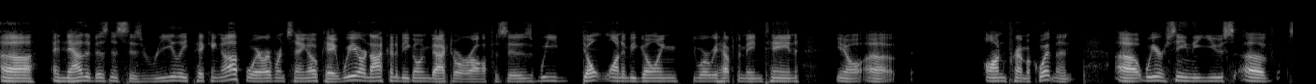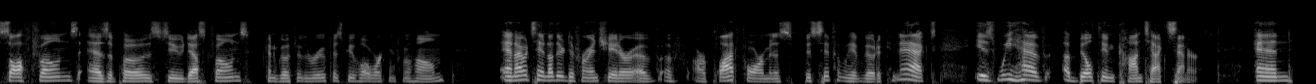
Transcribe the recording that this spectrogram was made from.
Uh, and now the business is really picking up where everyone's saying, okay, we are not going to be going back to our offices. We don't want to be going where we have to maintain, you know, uh, on-prem equipment. Uh, we are seeing the use of soft phones as opposed to desk phones kind of go through the roof as people are working from home. And I would say another differentiator of, of our platform, and specifically of GoToConnect, is we have a built-in contact center. And,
